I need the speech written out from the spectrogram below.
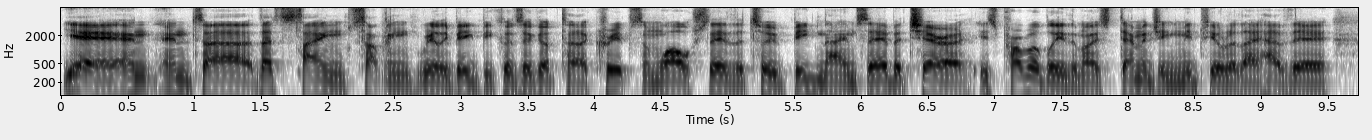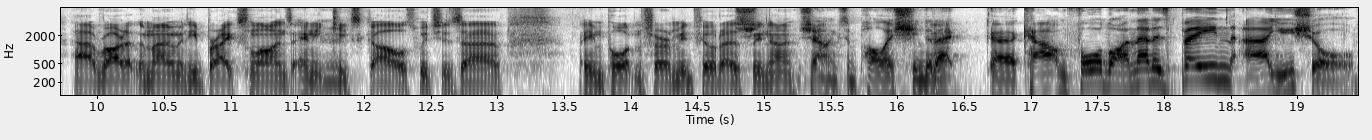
Yeah, and and uh, that's saying something really big because they've got uh, Cripps and Walsh. They're the two big names there, but Cerra is probably the most damaging midfielder they have there uh, right at the moment. He breaks lines and he kicks goals, which is uh, important for a midfielder, as we know. Showing some polish into that uh, Carlton forward line. That has been Are You Sure?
